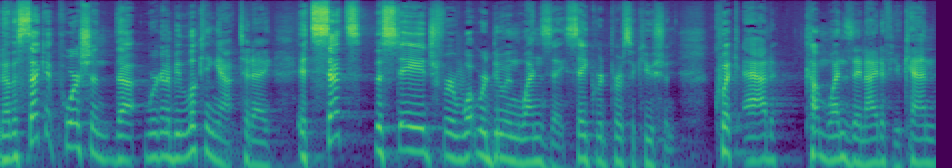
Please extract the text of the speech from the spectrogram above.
Now, the second portion that we're going to be looking at today, it sets the stage for what we're doing Wednesday, sacred persecution. Quick ad, come Wednesday night if you can.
